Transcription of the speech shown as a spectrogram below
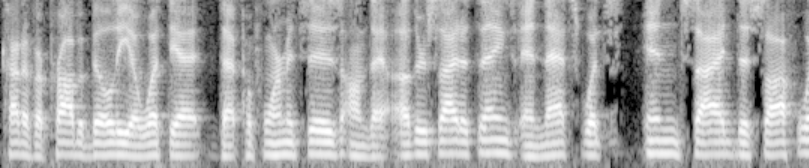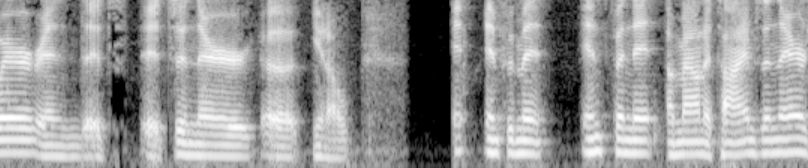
kind of a probability of what that that performance is on the other side of things, and that's what's inside the software, and it's it's in there, uh, you know, infinite infinite amount of times in there.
